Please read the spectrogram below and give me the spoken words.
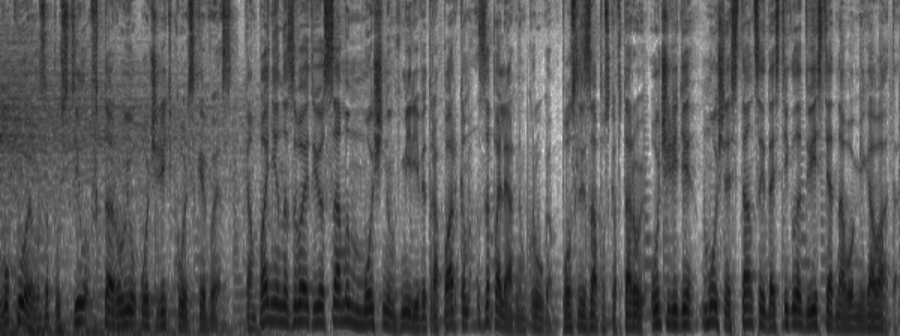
Лукойл запустил вторую очередь Кольской ВЭС. Компания называет ее самым мощным в мире ветропарком за полярным кругом. После запуска второй очереди мощность станции достигла 201 мегаватта.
